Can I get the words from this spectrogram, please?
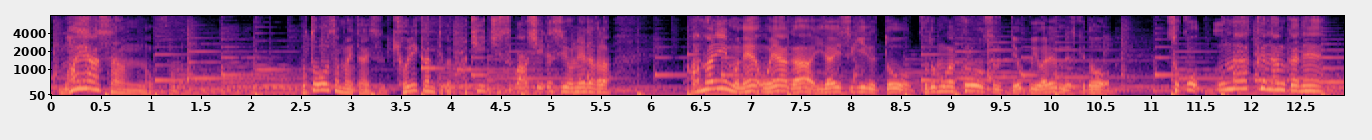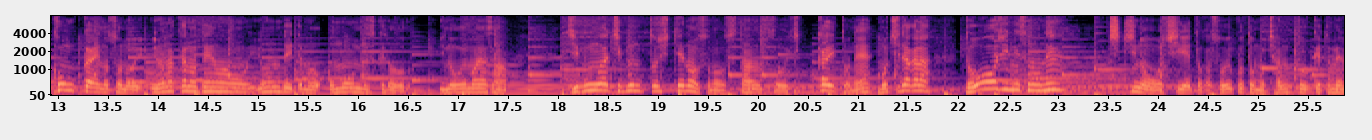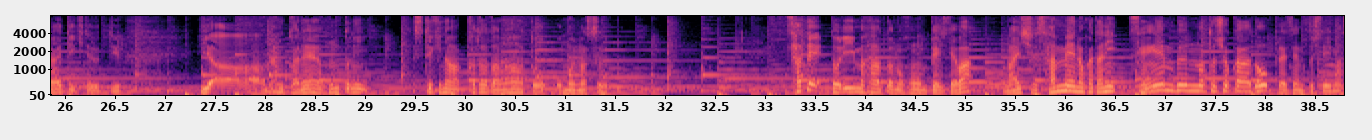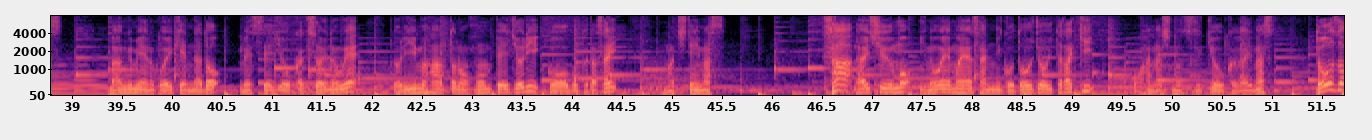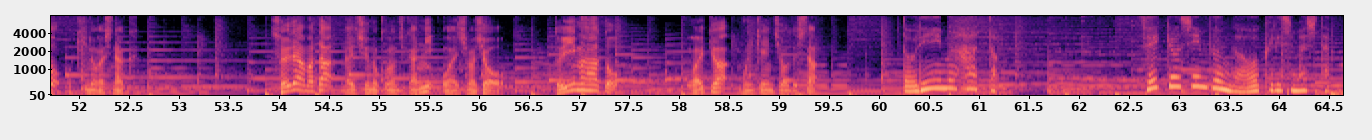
真也さんのこのお父様に対する距離感っていうか立ち位置素晴らしいですよね。だからあまりにもね親が偉大すぎると子供が苦労するってよく言われるんですけどそこうまくなんかね今回のその夜中の電話を読んでいても思うんですけど井上真也さん自分は自分としてのそのスタンスをしっかりとね持ちながら同時にそのね父の教えとかそういうこともちゃんと受け止められて生きてるっていういやーなんかね本当に素敵な方だなと思います。さてドリームハートのホームページでは毎週3名の方に1000円分の図書カードをプレゼントしています。番組へのご意見などメッセージをお書き添えの上ドリームハートのホームページよりご応募ください。お待ちしています。さあ来週も井上真也さんにご登場いただきお話の続きを伺います。どうぞお聞き逃しなく。それではまた来週のこの時間にお会いしましょう。ドリームハート。お相手は森健一郎でした。ドリームハート。政教新聞がお送りしました。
